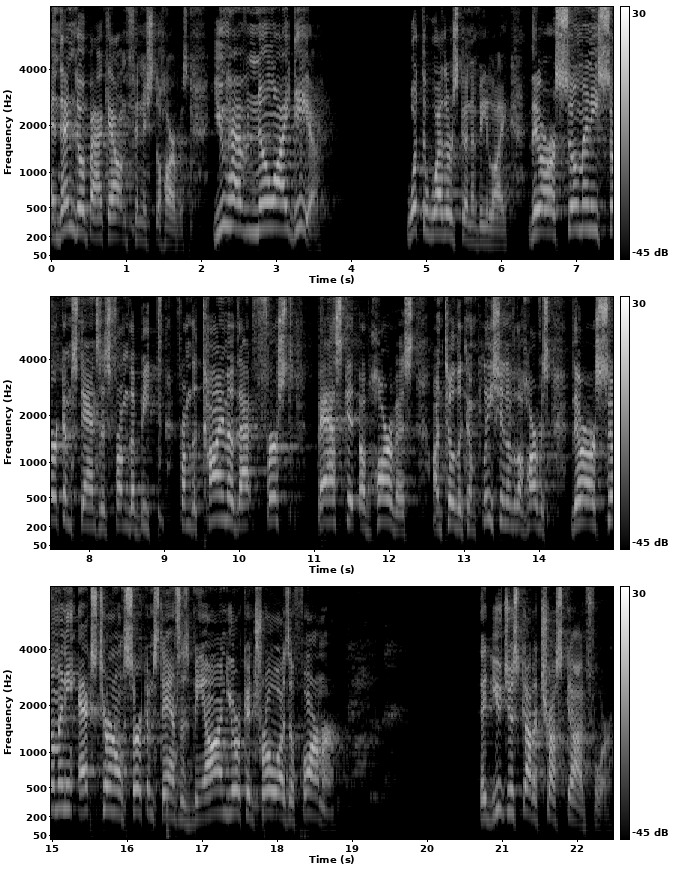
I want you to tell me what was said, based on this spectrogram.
And then go back out and finish the harvest. You have no idea what the weather's going to be like. There are so many circumstances from the, from the time of that first basket of harvest until the completion of the harvest. There are so many external circumstances beyond your control as a farmer that you've just got to trust God for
